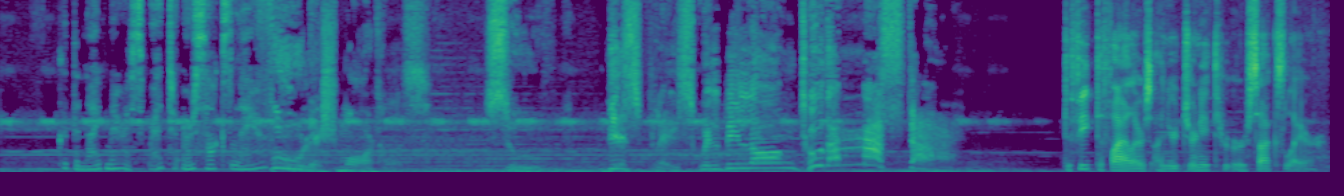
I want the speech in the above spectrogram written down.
Could the nightmare have spread to Ursoc's lair? Foolish mortals. Soon, this place will belong to the Master! Defeat defilers on your journey through Ursoc's lair.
